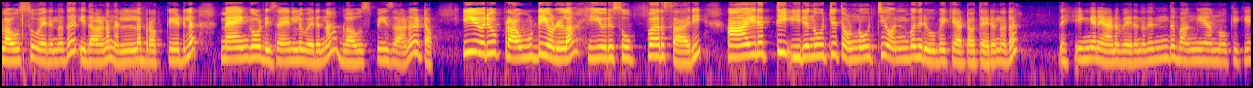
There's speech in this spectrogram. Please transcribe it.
ബ്ലൗസ് വരുന്നത്. ഇതാണ് നല്ല ബ്രൊക്കേഡിൽ മാംഗോ ഡിസൈനിൽ വരുന്ന ബ്ലൗസ് പീസ് ആണ് കേട്ടോ. ഈ ഒരു പ്രൗഢിയുള്ള ഈ ഒരു സൂപ്പർ സാരി ആയിരത്തി ഇരുന്നൂറ്റി തൊണ്ണൂറ്റി ഒൻപത് രൂപയ്ക്കാട്ടോ തരുന്നത്. ഇങ്ങനെയാണ് വരുന്നത്. എന്ത് ഭംഗിയാന്ന് നോക്കിക്കേ.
